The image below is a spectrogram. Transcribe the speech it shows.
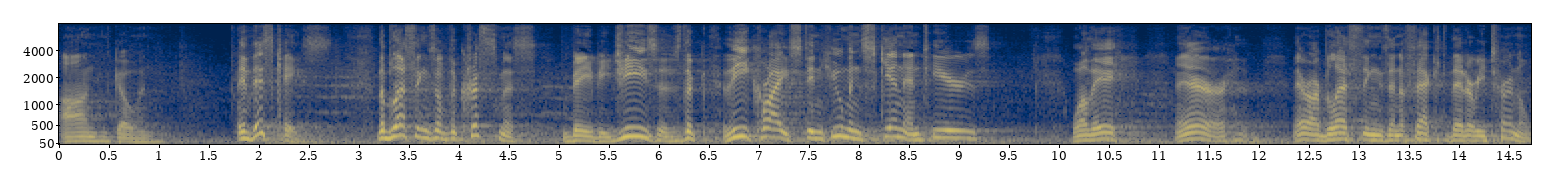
on going. In this case, the blessings of the Christmas baby, Jesus, the, the Christ in human skin and tears, well, they, there, there are blessings in effect that are eternal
